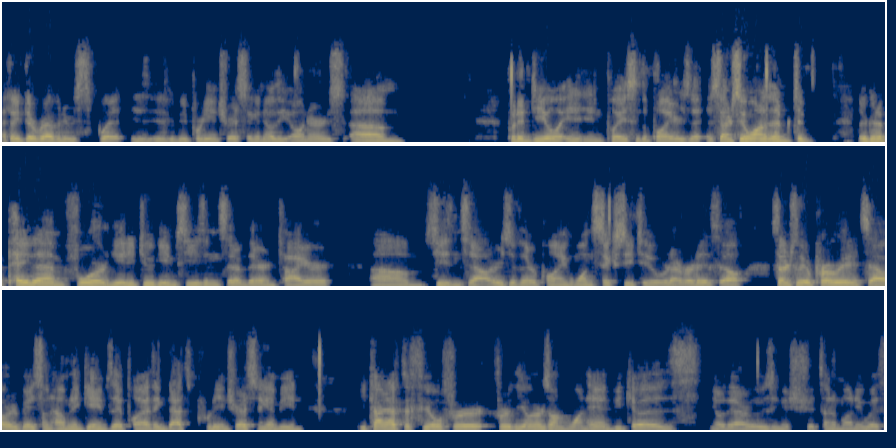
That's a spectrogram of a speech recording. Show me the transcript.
I think their revenue split is, is going to be pretty interesting. I know the owners um, put a deal in, in place of the players that essentially wanted them to, they're to pay them for the 82 game season instead of their entire um, season salaries if they're playing 162 or whatever it is. So essentially a prorated salary based on how many games they play. I think that's pretty interesting. I mean, you kind of have to feel for for the owners on one hand because you know they are losing a shit ton of money with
